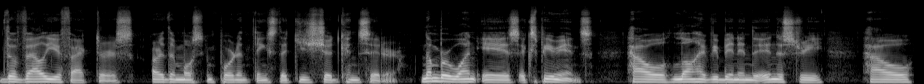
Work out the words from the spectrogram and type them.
the value factors are the most important things that you should consider. Number one is experience. How long have you been in the industry? How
